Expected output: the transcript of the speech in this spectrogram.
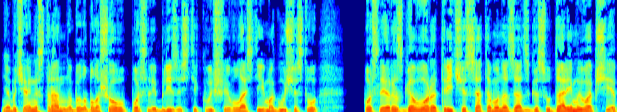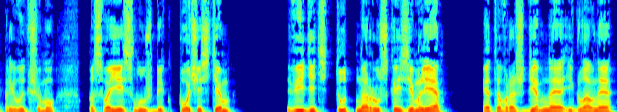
Необычайно странно было Балашову после близости к высшей власти и могуществу, после разговора три часа тому назад с государем и вообще привыкшему по своей службе к почестям, видеть тут на русской земле это враждебное и, главное,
